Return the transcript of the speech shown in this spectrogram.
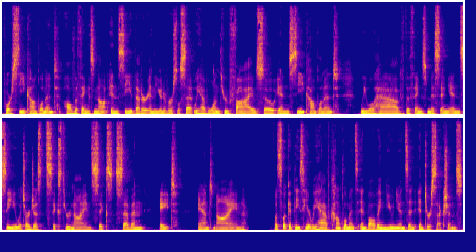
For C complement, all the things not in C that are in the universal set, we have 1 through 5. So in C complement, we will have the things missing in C, which are just 6 through 9, 6, 7, 8, and 9. Let's look at these here. We have complements involving unions and intersections.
